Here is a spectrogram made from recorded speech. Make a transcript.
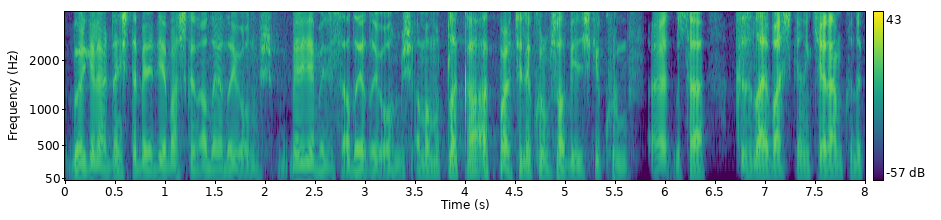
bölgelerden işte belediye başkanı aday adayı olmuş, belediye meclisi aday adayı olmuş ama mutlaka AK Parti ile kurumsal bir ilişki kurmuş. Evet mesela Kızılay Başkanı Kerem Kınık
